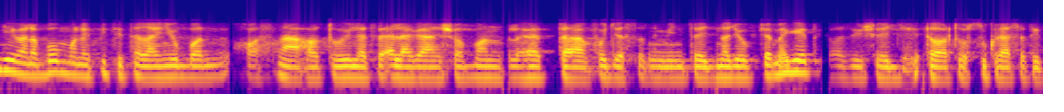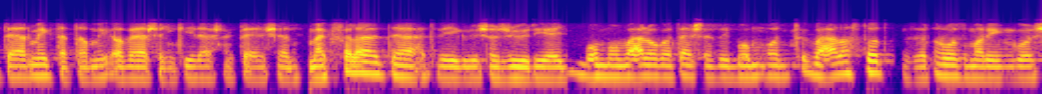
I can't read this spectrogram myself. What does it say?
Nyilván a bombon egy picit talán jobban használható, illetve elegánsabban lehet talán fogyasztani, mint egy nagyobb csemegét. Az is egy tartós cukrászati termék, tehát ami a versenykírásnak teljesen megfelel, de hát végül is a zsűri egy bombon válogatás, ez egy bombont választott. Ez a rozmaringos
